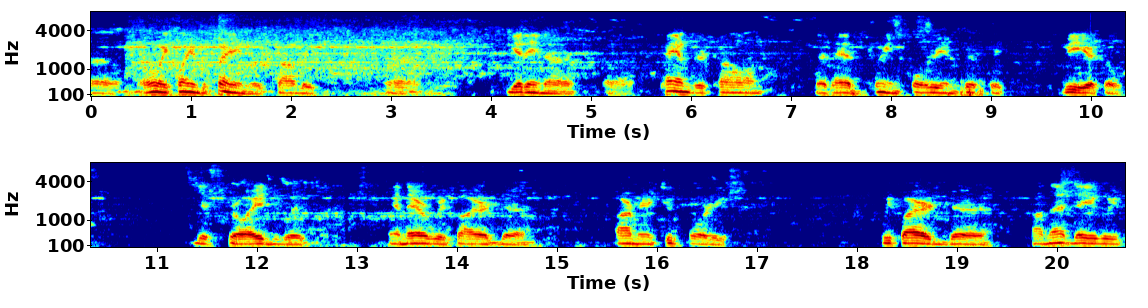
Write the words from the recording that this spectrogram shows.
uh, only claim to fame was probably, uh, getting a, a Panzer column that had between forty and fifty vehicles destroyed with, and there we fired, uh, Army two forties. We fired, uh, on that day, we,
